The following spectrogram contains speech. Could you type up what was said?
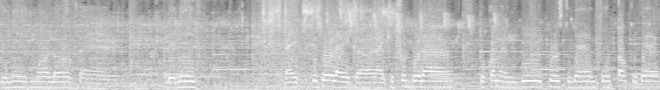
They need more love and they need like people like uh, like a footballer to come and be close to them, to talk to them,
